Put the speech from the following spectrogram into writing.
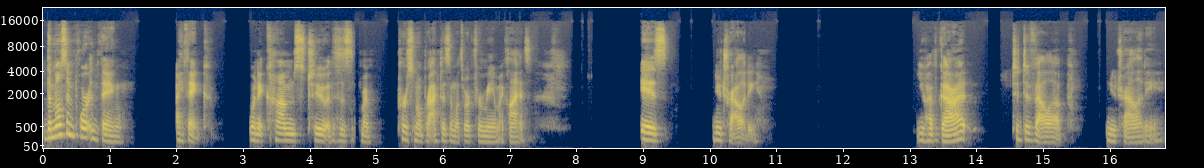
the most important thing, I think, when it comes to this is my personal practice and what's worked for me and my clients, is neutrality you have got to develop neutrality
